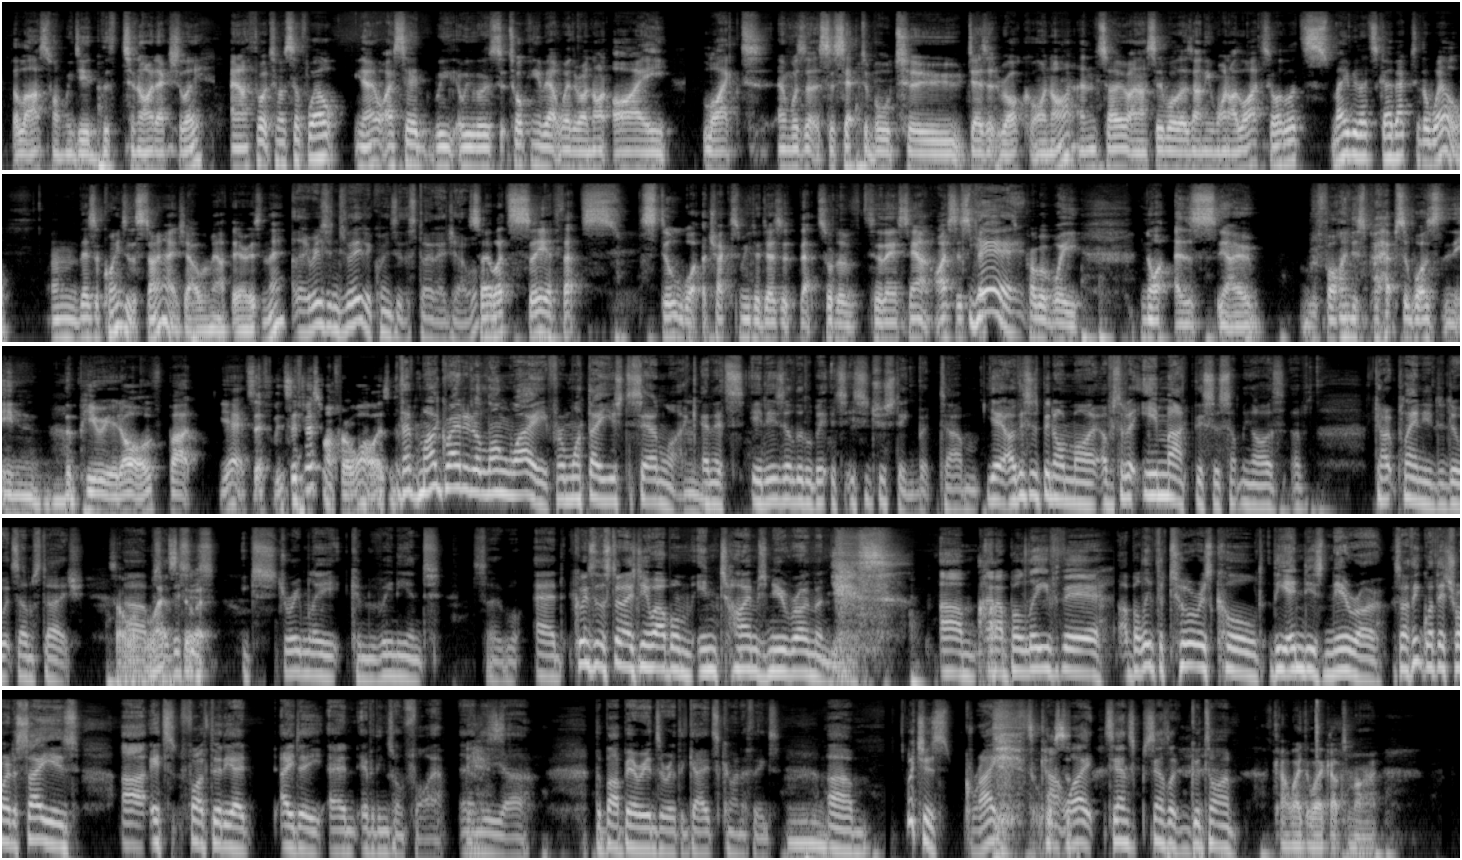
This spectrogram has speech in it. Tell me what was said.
the last one we did th- tonight, actually, and I thought to myself, well, you know, I said we we was talking about whether or not I liked and was uh, susceptible to desert rock or not, and so and I said, well, there's only one I like, so let's maybe let's go back to the well. And there's a Queens of the Stone Age album out there, isn't there? There is indeed a Queens of the Stone Age album. So let's see if that's still what attracts me to desert, that sort of to their sound. I suspect Yeah. it's probably not as you know refined as perhaps it was in the period of, but yeah, it's the, it's the first one for a while, isn't it? They've migrated a long way from what they used to sound like, Mm. and it's it is a little bit it's, it's interesting. But um, yeah, oh, this has been on my. I've sort of earmarked this as something I was, I was go- planning to do at some stage. So Um, so this is it. extremely convenient. So we'll add Queens of the Stone Age new album in Times New Roman. Yes. Um, and I believe their, I believe the tour is called "The End Is Nero." So I think what they're trying to say is, uh, it's 538 AD and everything's on fire, and Yes. the uh, the barbarians are at the gates, kind of things. Mm, Um, which is great. Can't awesome. wait. Sounds sounds like a good time. Can't wait to wake up tomorrow.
